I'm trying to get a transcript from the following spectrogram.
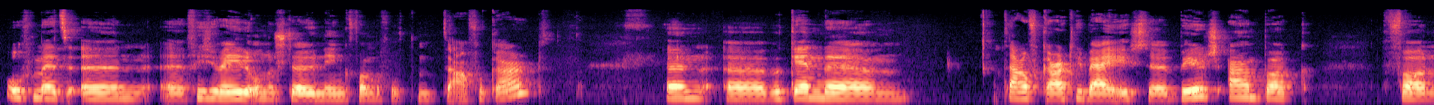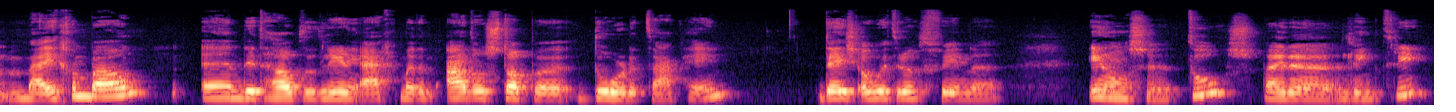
of met een uh, visuele ondersteuning van bijvoorbeeld een tafelkaart. Een uh, bekende um, tafelkaart hierbij is de beertsaanpak van Meigenbaum. En dit helpt de leerling eigenlijk met een aantal stappen door de taak heen. Deze ook weer terug te vinden in onze tools bij de Linktree.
